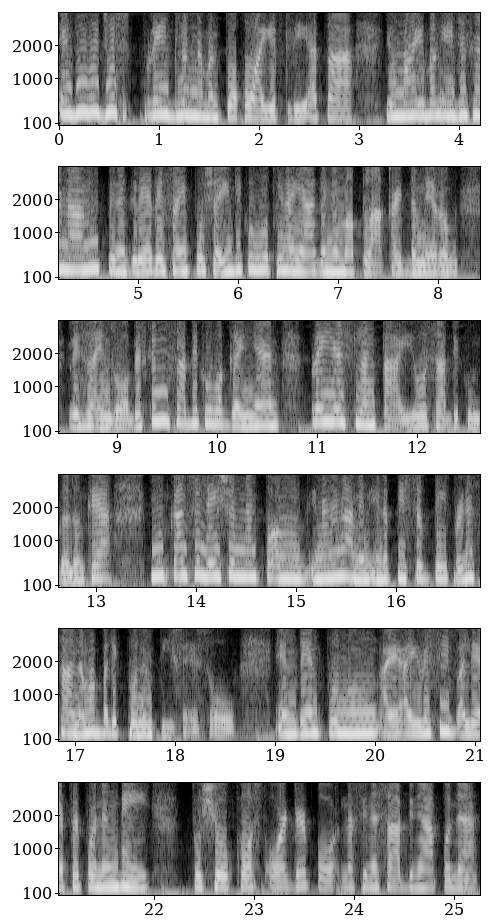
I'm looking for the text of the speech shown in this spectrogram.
And we were just prayed lang naman po quietly at ah, yung mga ibang agents nga namin, pinagre-resign po siya. Hindi ko po pinayagan yung mga placard na merong resign Robes. Kasi sabi ko, wag ganyan. Prayers lang tayo, sabi ko ganun. Kaya yung cancellation lang po ang inano namin in a piece of paper na sana mabalik po ng PCSO. And then po nung I, I received a letter po ng May to show cost order po na sinasabi nga po na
